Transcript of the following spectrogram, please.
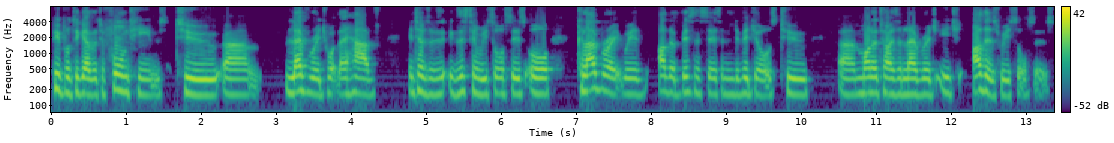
people together to form teams to um, leverage what they have in terms of existing resources or collaborate with other businesses and individuals to uh, monetize and leverage each other's resources.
